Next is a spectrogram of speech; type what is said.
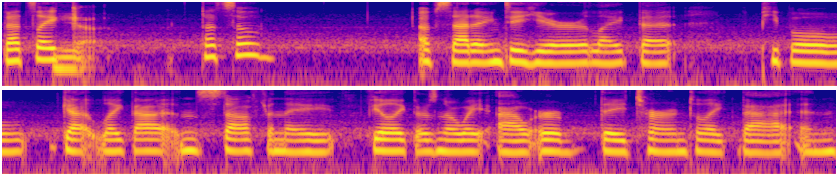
that's like yeah. that's so upsetting to hear. Like that people get like that and stuff, and they feel like there's no way out, or they turn to like that, and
